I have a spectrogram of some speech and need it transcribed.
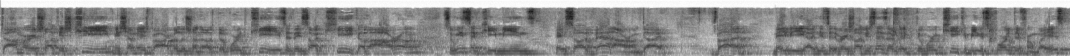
to Amar Rish Lakish ki mishamesh ba'arba l'shonot. The word ki, so they saw ki of Aaron, so we said ki means they saw that Aaron died. But maybe uh, he's, Rish Lakish says that the word ki can be used four different ways.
